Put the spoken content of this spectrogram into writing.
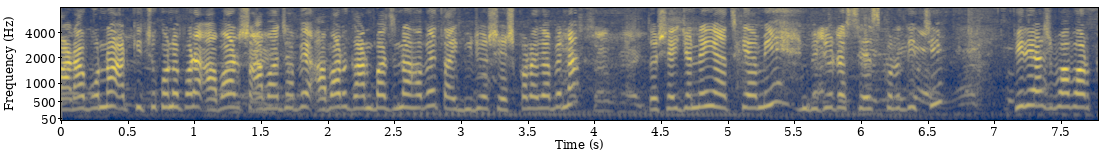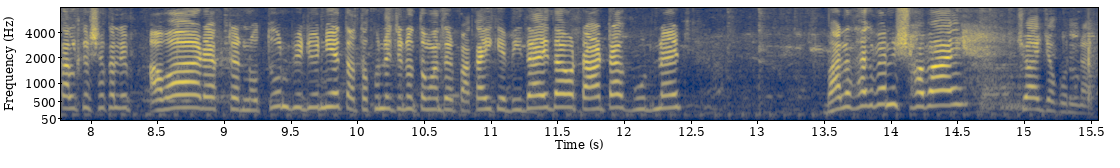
বাড়াবো না, আর কিছুক্ষণের পরে আবার আওয়াজ হবে, আবার গান বাজনা হবে, তাই ভিডিও শেষ করা যাবে না। তো সেই জন্যই আজকে আমি ভিডিওটা শেষ করে দিচ্ছি। ফিরে আসব আবার কালকে সকালে আবার একটা নতুন ভিডিও নিয়ে, ততক্ষণের জন্য তোমাদের পাকাইকে বিদায় দাও, টাটা, গুড নাইট। ভালো থাকবেন সবাই, জয় জগন্নাথ।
